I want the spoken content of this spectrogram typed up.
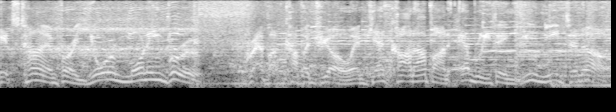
It's time for your morning brew. Grab a cup of Joe and get caught up on everything you need to know.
